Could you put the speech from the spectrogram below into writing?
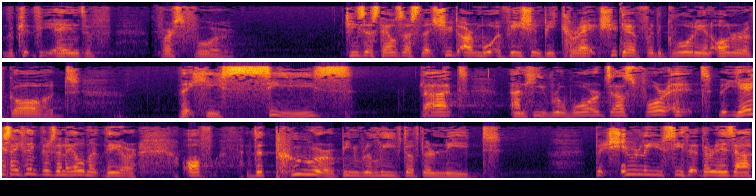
Look at the end of verse four. Jesus tells us that should our motivation be correct, should give for the glory and honor of God, that he sees that and he rewards us for it. That yes, I think there's an element there of the poor being relieved of their need. But surely you see that there is a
